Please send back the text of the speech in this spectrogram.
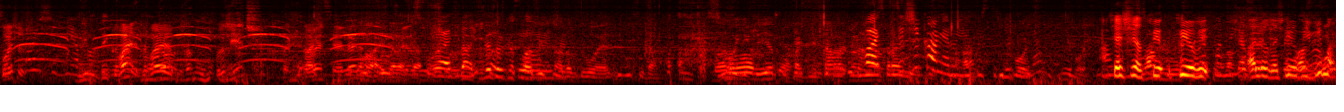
Хочешь? Давай, давай. Лечь? Так, давайте я лягу. Давай, давай, давай. Да, тебе только сложить надо вдвое. Иди сюда. Вась, держи камеру. Не бойся, не бойся. Сейчас, сейчас, пе- первый. Алена, первый Дима.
